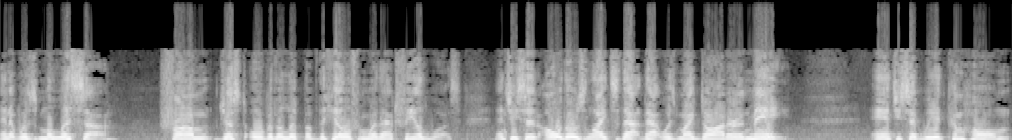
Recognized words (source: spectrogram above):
and it was Melissa from just over the lip of the hill from where that field was. And she said, "Oh, those lights, that that was my daughter and me." And she said we had come home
